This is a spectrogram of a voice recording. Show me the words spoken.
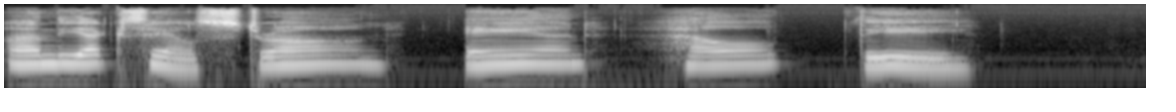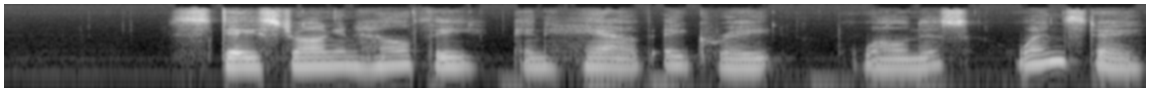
On the exhale, strong and healthy. Stay strong and healthy and have a great Wellness Wednesday.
